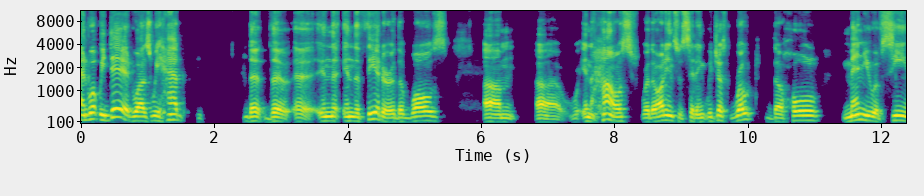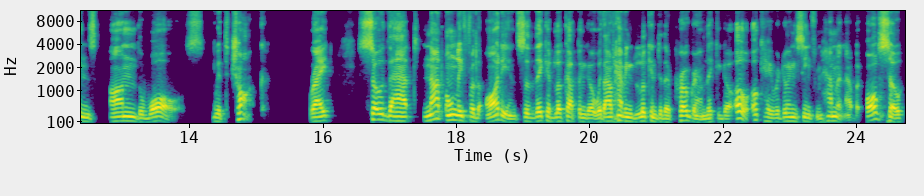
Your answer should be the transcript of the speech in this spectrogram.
and what we did was we had the the uh, in the in the theater the walls um, uh, in the house where the audience was sitting we just wrote the whole menu of scenes on the walls with chalk right so that not only for the audience so they could look up and go without having to look into their program they could go oh okay we're doing a scene from hamlet now but also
